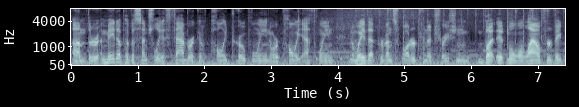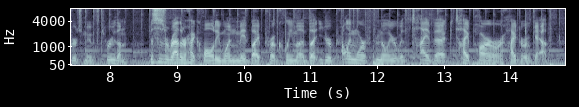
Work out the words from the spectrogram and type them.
Um, they're made up of essentially a fabric of polypropylene or polyethylene in a way that prevents water penetration, but it will allow for vapor to move through them. This is a rather high quality one made by Proclima, but you're probably more familiar with Tyvek, Typar, or Hydrogap.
